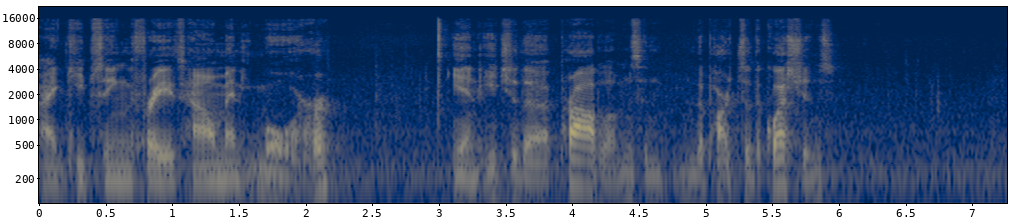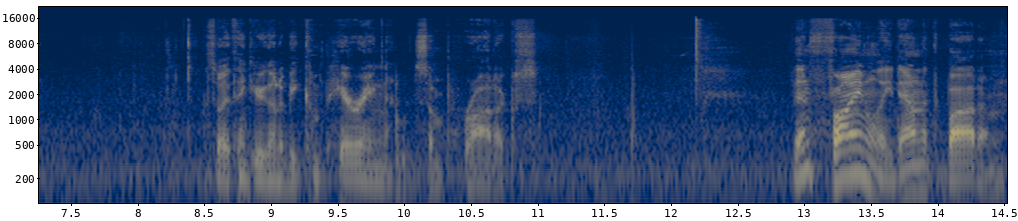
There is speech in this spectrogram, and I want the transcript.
I keep seeing the phrase how many more in each of the problems and the parts of the questions. So I think you're going to be comparing some products. Then finally, down at the bottom,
